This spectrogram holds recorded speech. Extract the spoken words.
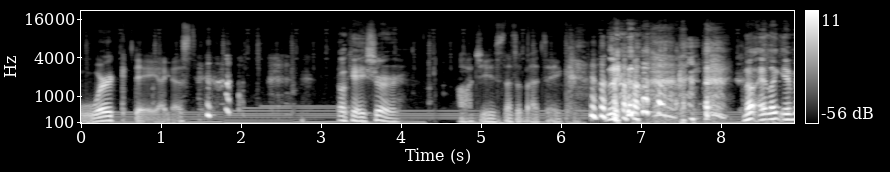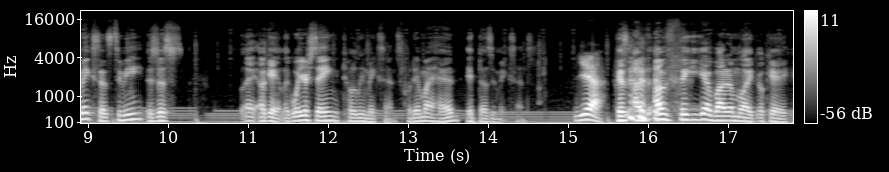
work day i guess Okay, sure. oh jeez that's a bad take no, it, like it makes sense to me. It's just like okay, like what you're saying totally makes sense, but in my head it doesn't make sense yeah because I'm I'm thinking about it. I'm like, okay,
